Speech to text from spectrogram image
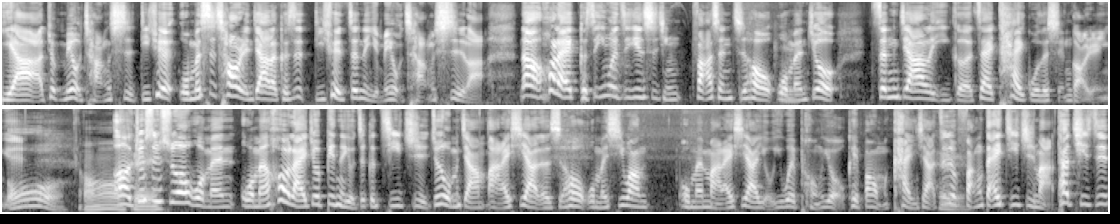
呀，就没有尝试。的确，我们是超人家了，可是的确真的也没有尝试啦。那后来，可是因为这件事情发生之后，我们就增加了一个在泰国的审稿人员。哦哦，哦，就是说，我们我们后来就变成有这个机制，就是我们讲马来西亚的时候，我们希望我们马来西亚有一位朋友可以帮我们看一下，这个防呆机制嘛，它其实。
